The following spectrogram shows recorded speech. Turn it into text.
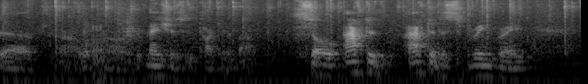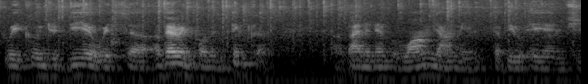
uh, uh Mencius is talking about. So after, after the spring break, we're going to deal with uh, a very important thinker uh, by the name of Wang Yangming, W-A-N-G,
